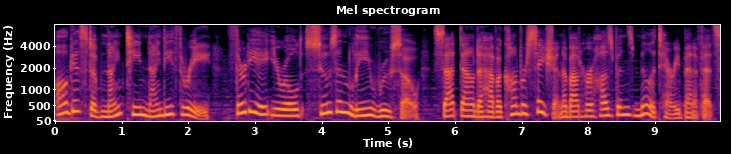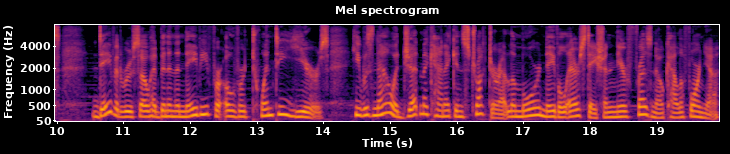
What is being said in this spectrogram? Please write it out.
August of 1993, 38 year old Susan Lee Russo sat down to have a conversation about her husband's military benefits. David Russo had been in the Navy for over 20 years. He was now a jet mechanic instructor at Lemoore Naval Air Station near Fresno, California.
